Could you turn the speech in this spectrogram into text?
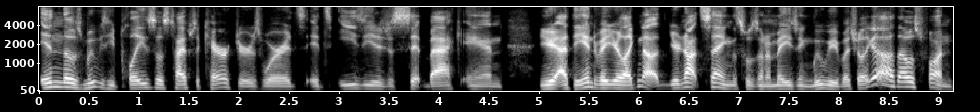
in those movies he plays those types of characters where it's it's easy to just sit back and you at the end of it you're like no you're not saying this was an amazing movie but you're like oh that was fun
